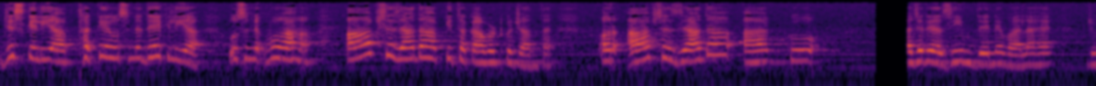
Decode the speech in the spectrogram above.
جس کے لیے آپ تھکے، اس نے دیکھ لیا۔ اس نے وہ آپ سے زیادہ آپ کی تھکاوٹ کو جانتا ہے۔ اور آپ سے زیادہ آپ کو اجر عظیم دینے والا ہے جو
